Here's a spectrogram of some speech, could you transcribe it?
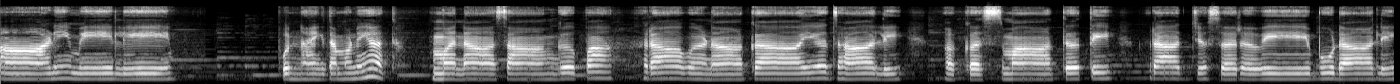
आणि मेले। पुन्हा एकदा म्हणूयात मना सांग पा। रावणा काय झाले. अकस्मात ते राज्य सर्वे बुडाले.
